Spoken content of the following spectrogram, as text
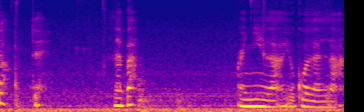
呀，对，来吧，玩腻了又过来啦。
